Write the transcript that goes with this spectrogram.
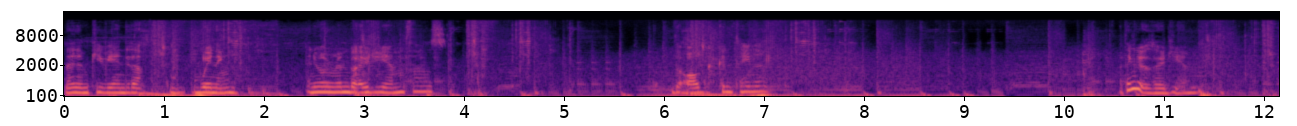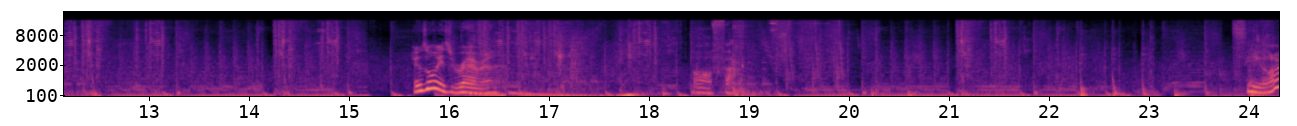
Then MKV ended up winning. Anyone remember OGM files? The OG container? I think it was OGM. It was always rarer. Oh, fuck. Fiora?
